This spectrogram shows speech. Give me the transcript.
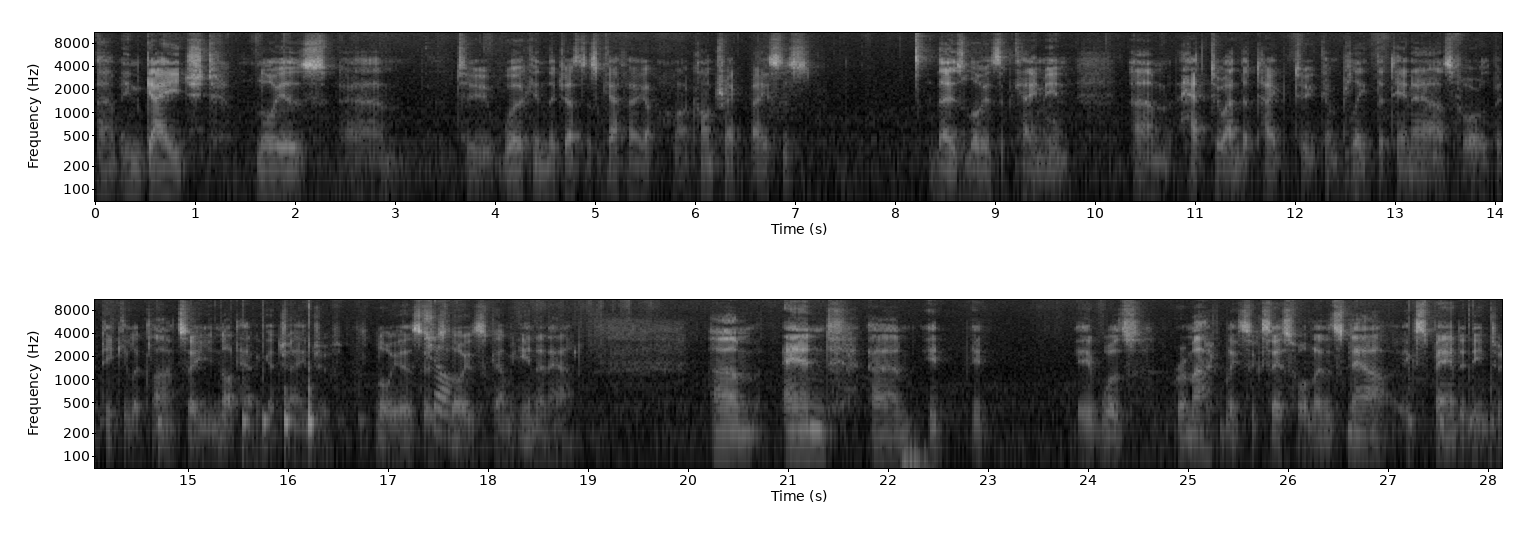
um, engaged lawyers um, to work in the Justice Cafe on a contract basis. Those lawyers that came in um, had to undertake to complete the 10 hours for a particular client, so you're not having a change of lawyers as sure. lawyers come in and out. Um, and um, it, it, it was remarkably successful and it's now expanded into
